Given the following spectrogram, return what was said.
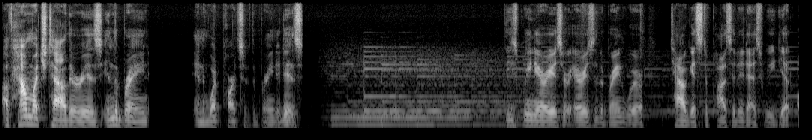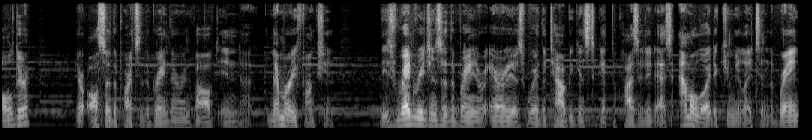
of how much tau there is in the brain and what parts of the brain it is. These green areas are areas of the brain where tau gets deposited as we get older. They're also the parts of the brain that are involved in uh, memory function. These red regions of the brain are areas where the tau begins to get deposited as amyloid accumulates in the brain.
